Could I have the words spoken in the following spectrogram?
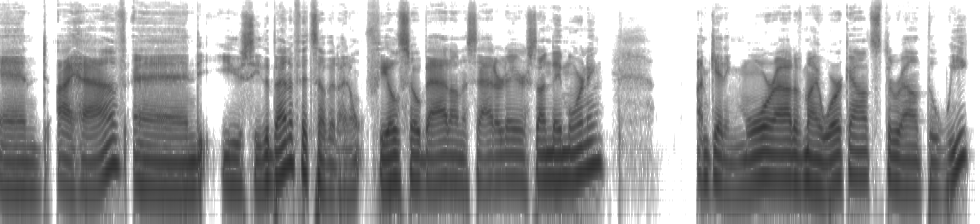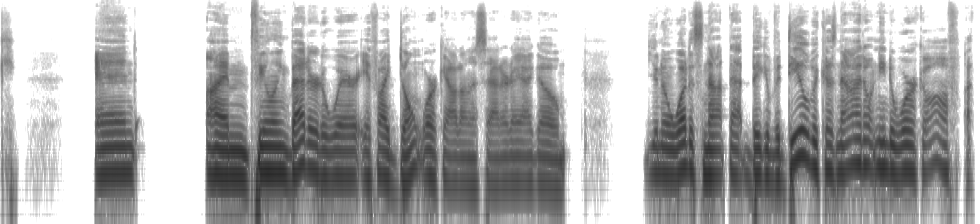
And I have, and you see the benefits of it. I don't feel so bad on a Saturday or Sunday morning. I'm getting more out of my workouts throughout the week. And I'm feeling better to where if I don't work out on a Saturday, I go, you know what? It's not that big of a deal because now I don't need to work off a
